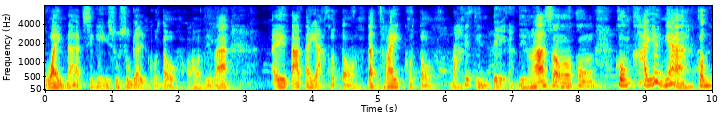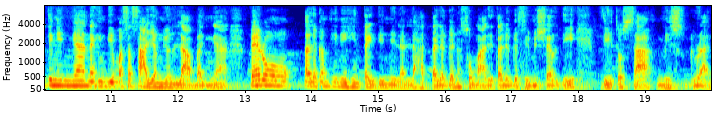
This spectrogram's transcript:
why not? Sige, isusugal ko to. O, di ba? Ay tataya ko to, tatry ko to. Bakit hindi? Di ba? So, kung kung kaya niya, kung tingin niya na hindi masasayang yung laban niya. Pero talagang hinihintay din nila lahat talaga na sumali talaga si Michelle D dito sa Miss Grand.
